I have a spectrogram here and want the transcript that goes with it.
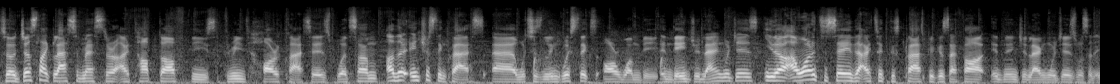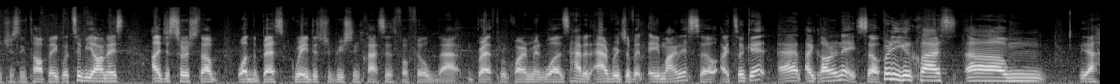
So just like last semester, I topped off these three hard classes with some other interesting class, uh, which is Linguistics R1B, Endangered Languages. You know, I wanted to say that I took this class because I thought Endangered Languages was an interesting topic, but to be honest, I just searched up what the best grade distribution classes fulfilled that breadth requirement was. I had an average of an A minus, so I took it and I got an A. So pretty good class. Um, yeah,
